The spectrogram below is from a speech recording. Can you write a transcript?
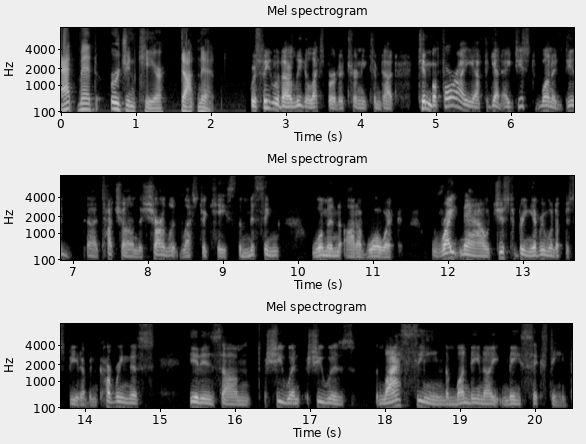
atmedurgentcare.net. We're speaking with our legal expert, attorney Tim Dodd. Tim, before I uh, forget, I just want to did uh, touch on the Charlotte Lester case, the missing woman out of Warwick. Right now, just to bring everyone up to speed, I've been covering this. It is um, she went. She was last seen the Monday night, May sixteenth.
